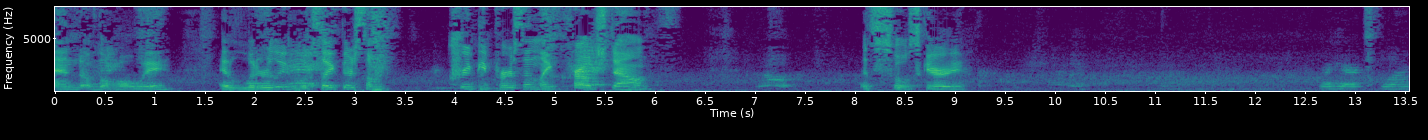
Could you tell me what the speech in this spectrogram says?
end of the hallway, it literally looks like there's some creepy person like crouched down. It's so scary. We're here exploring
